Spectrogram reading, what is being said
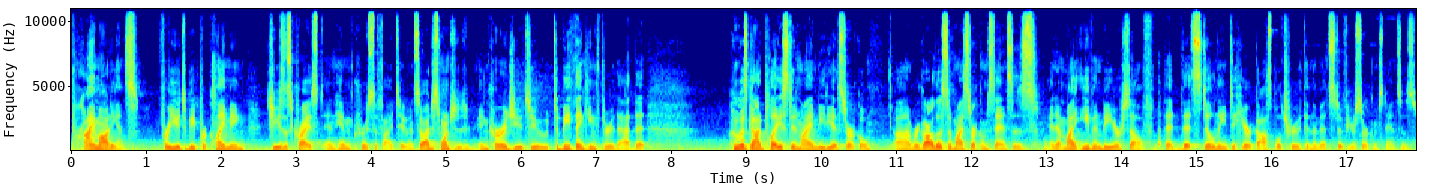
prime audience for you to be proclaiming Jesus Christ and Him crucified to. And so I just want to encourage you to, to be thinking through that, that who has God placed in my immediate circle, uh, regardless of my circumstances, and it might even be yourself that, that still need to hear gospel truth in the midst of your circumstances.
